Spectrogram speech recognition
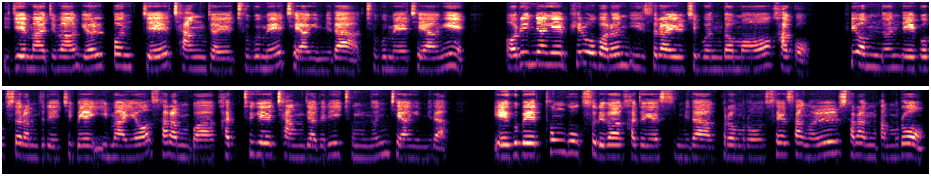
이제 마지막 열 번째 장자의 죽음의 재앙입니다. 죽음의 재앙이 어린 양의 피로 바른 이스라엘 집은 넘어가고 피 없는 예곱 사람들의 집에 임하여 사람과 가축의 장자들이 죽는 재앙입니다. 예굽의 통곡 소리가 가득했습니다. 그러므로 세상을 사랑함으로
